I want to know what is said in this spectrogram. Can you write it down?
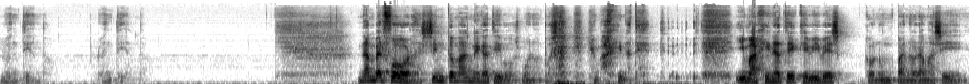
Lo entiendo, lo entiendo. Number 4, síntomas negativos. Bueno, pues imagínate. imagínate que vives con un panorama así,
